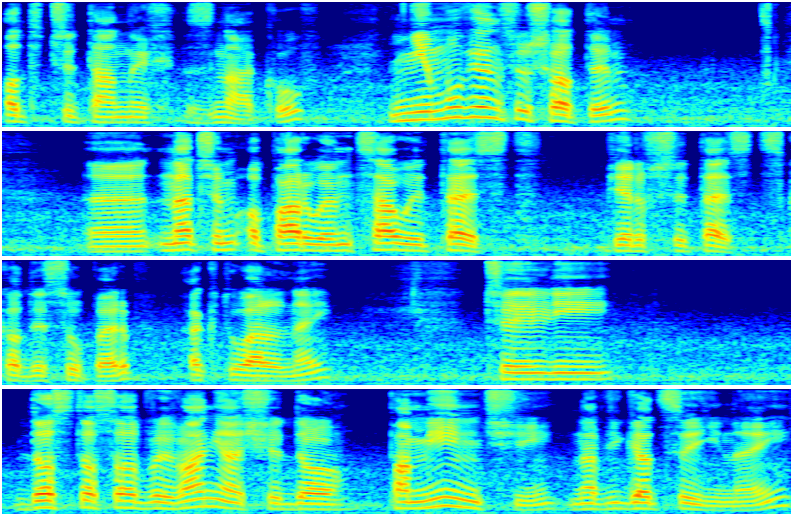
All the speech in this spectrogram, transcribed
odczytanych znaków. Nie mówiąc już o tym, e, na czym oparłem cały test, pierwszy test z kody Superb aktualnej, czyli dostosowywania się do pamięci nawigacyjnej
